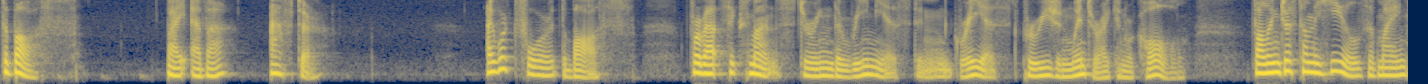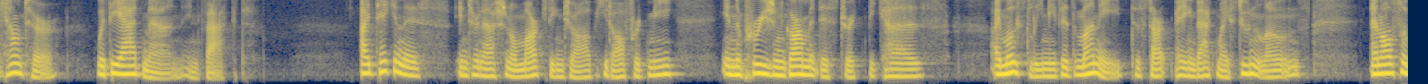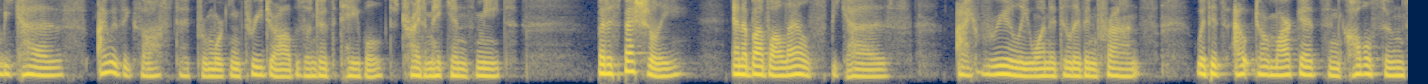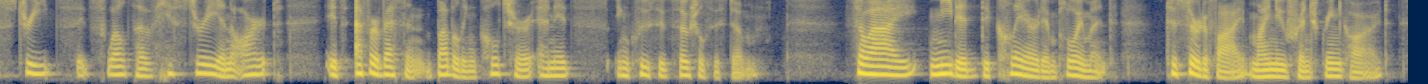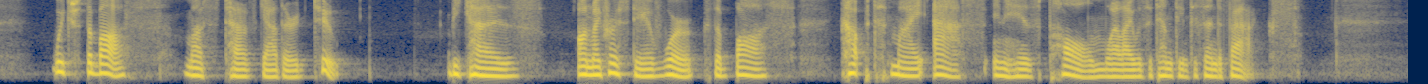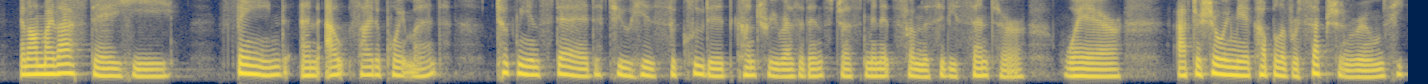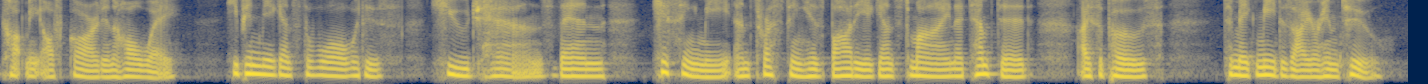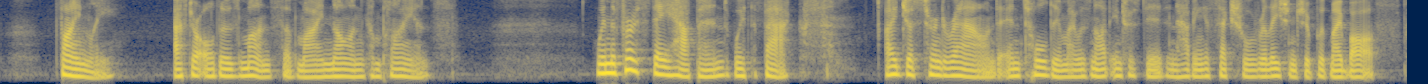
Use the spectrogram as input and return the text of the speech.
The Boss by Eva After. I worked for The Boss for about six months during the rainiest and grayest Parisian winter I can recall, following just on the heels of my encounter with the ad man, in fact. I'd taken this international marketing job he'd offered me in the Parisian garment district because I mostly needed the money to start paying back my student loans and also because I was exhausted from working three jobs under the table to try to make ends meet. But especially, and above all else, because I really wanted to live in France with its outdoor markets and cobblestone streets, its wealth of history and art, its effervescent, bubbling culture, and its inclusive social system. So I needed declared employment to certify my new French green card which the boss must have gathered too. Because on my first day of work, the boss cupped my ass in his palm while I was attempting to send a fax. And on my last day, he feigned an outside appointment, took me instead to his secluded country residence just minutes from the city center, where, after showing me a couple of reception rooms, he caught me off guard in a hallway. He pinned me against the wall with his huge hands, then, kissing me and thrusting his body against mine, attempted, I suppose, to make me desire him too. Finally, after all those months of my non compliance. When the first day happened with fax, I just turned around and told him I was not interested in having a sexual relationship with my boss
